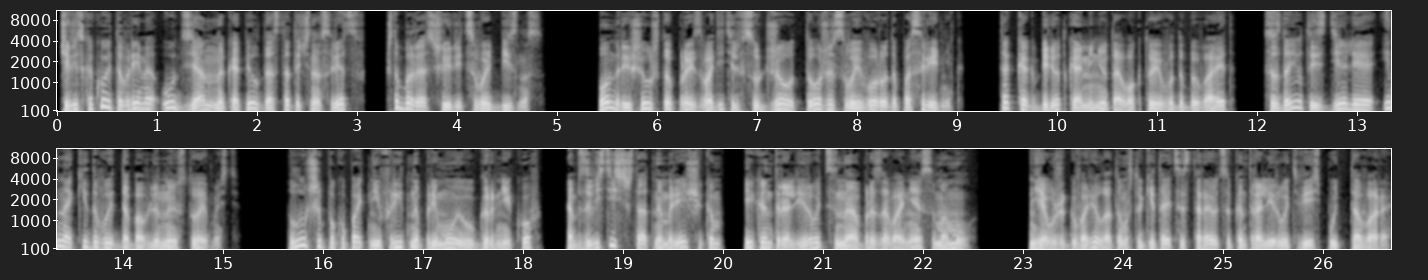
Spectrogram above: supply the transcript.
Через какое-то время Удзян накопил достаточно средств, чтобы расширить свой бизнес. Он решил, что производитель в Суджоу тоже своего рода посредник, так как берет камень у того, кто его добывает, создает изделие и накидывает добавленную стоимость. Лучше покупать нефрит напрямую у горняков, обзавестись штатным резчиком и контролировать ценообразование самому. Я уже говорил о том, что китайцы стараются контролировать весь путь товара,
